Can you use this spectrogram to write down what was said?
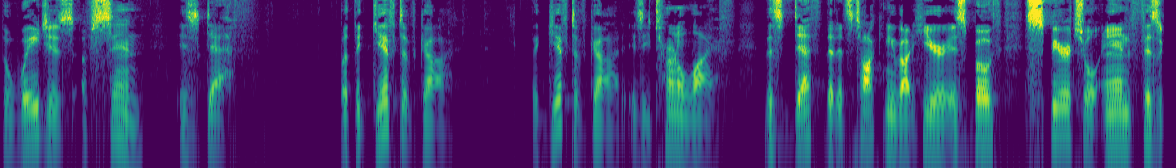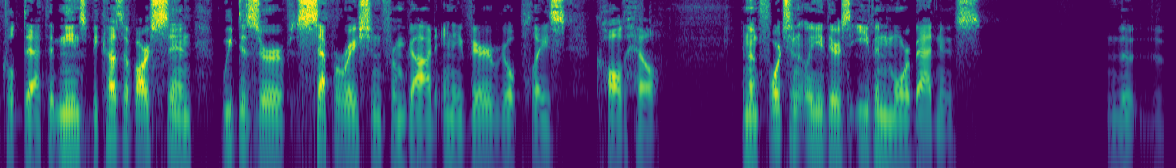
The wages of sin is death. But the gift of God, the gift of God is eternal life this death that it's talking about here is both spiritual and physical death. It means because of our sin, we deserve separation from God in a very real place called hell. And unfortunately, there's even more bad news. The, the,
